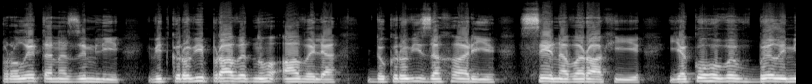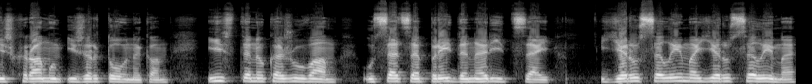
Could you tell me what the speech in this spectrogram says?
пролита на землі, від крові праведного Авеля до крові Захарії, сина Варахії, якого ви вбили між храмом і жертовником. Істинно кажу вам, усе це прийде на рід цей. Єрусалиме, Єрусалиме,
